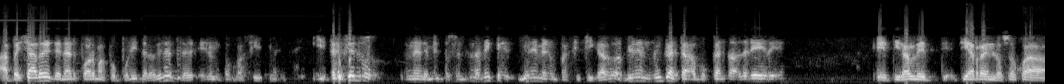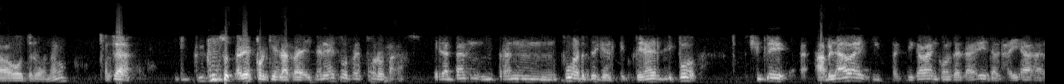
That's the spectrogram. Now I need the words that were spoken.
A pesar de tener formas populistas, lo que sea, era un poco así. Y tercero, un elemento central es que Menem era un pacificador. Menem nunca estaba buscando adrede eh, tirarle tierra en los ojos a otro, ¿no? O sea, incluso tal vez porque la radicalidad de sus reformas era tan tan fuerte que el, final el tipo siempre hablaba y practicaba en contra de la guerra, traía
